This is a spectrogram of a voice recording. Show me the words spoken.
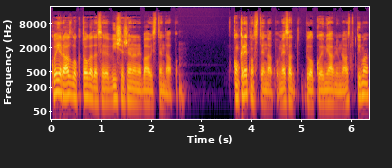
koji je razlog toga da se više žena ne bavi stand-upom? Konkretno stand-upom, ne sad bilo kojim javnim nastupima,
